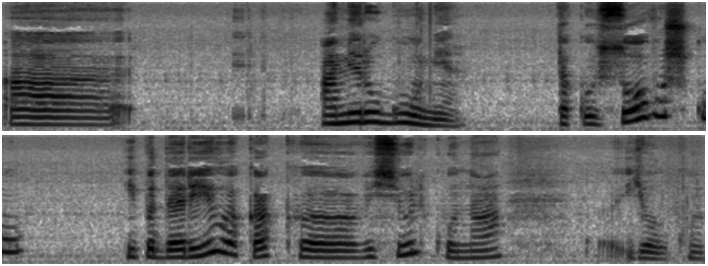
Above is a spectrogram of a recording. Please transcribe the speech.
а, амиругуми такую совушку и подарила как а, висюльку на елку.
